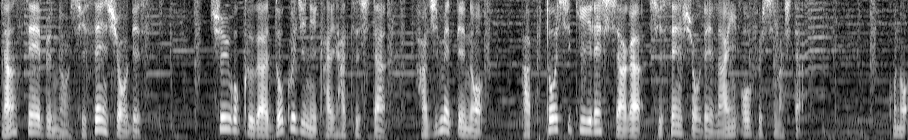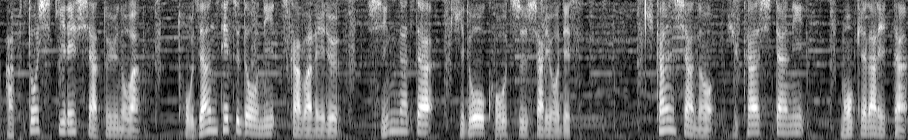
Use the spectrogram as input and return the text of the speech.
南西部の四川省です。中国が独自に開発した初めてのアプト式列車が四川省でラインオフしました。このアプト式列車というのは登山鉄道に使われる新型機動交通車両です。機関車の床下に設けられた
